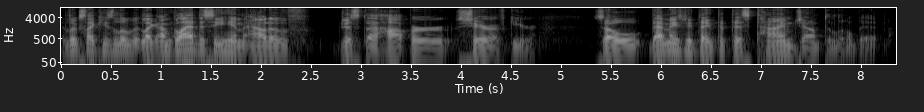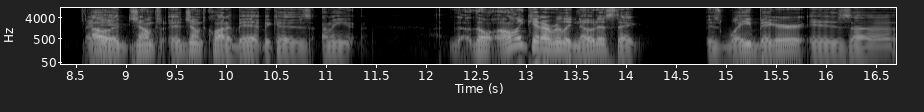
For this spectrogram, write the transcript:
it looks like he's a little bit like I'm glad to see him out of just the Hopper sheriff gear. So that makes me think that this time jumped a little bit. Oh, it jumped! It jumped quite a bit because I mean, the, the only kid I really noticed that is way bigger is uh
